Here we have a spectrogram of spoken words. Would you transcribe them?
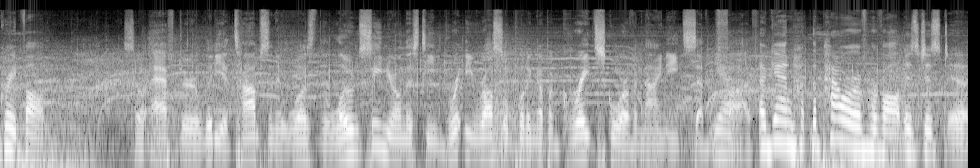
great vault. So after Lydia Thompson, it was the lone senior on this team, Brittany Russell, putting up a great score of a 9.875. Yeah. Again, the power of her vault is just uh,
